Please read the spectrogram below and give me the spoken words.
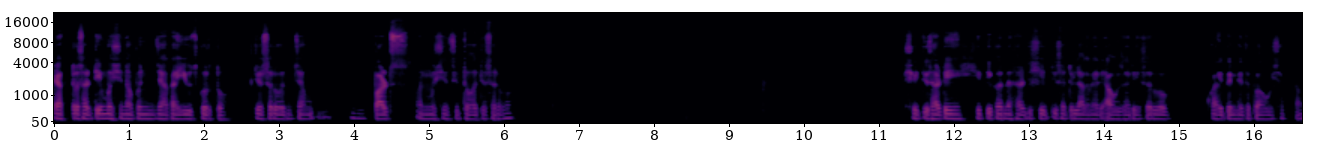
ट्रॅक्टरसाठी मशीन आपण ज्या काही यूज करतो ते सर्वच्या पार्ट्स आणि मशीन्स इथं होते सर्व. शेतीसाठी शेती करण्यासाठी शेतीसाठी लागणारे अवजारे सर्व काही तुम्ही इथं पाहू शकता.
